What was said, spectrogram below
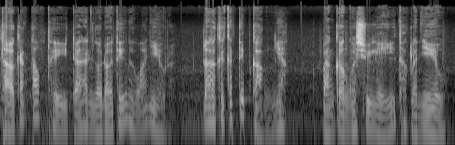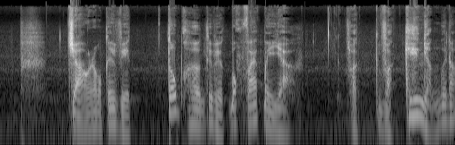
thợ cắt tóc thì trở thành người nổi tiếng thì quá nhiều rồi. Đó là cái cách tiếp cận nha. Bạn cần phải suy nghĩ thật là nhiều. Chọn ra một cái việc tốt hơn cái việc bốc vác bây giờ và và kiên nhẫn với nó.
